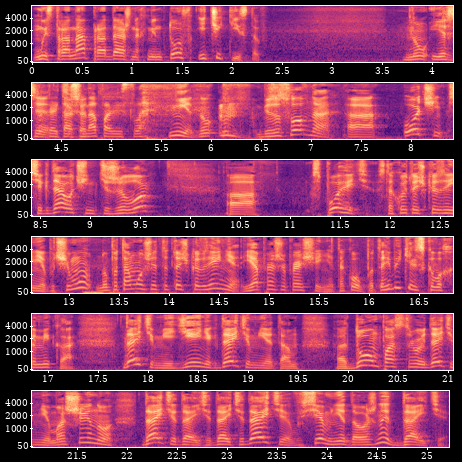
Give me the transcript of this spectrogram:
Мы страна продажных ментов и чекистов. Ну, если такая так тишина от... повисла. Нет, ну, безусловно, а, очень, всегда очень тяжело а, спорить с такой точки зрения. Почему? Ну, потому что это точка зрения, я прошу прощения, такого потребительского хомяка. Дайте мне денег, дайте мне там э, дом построить, дайте мне машину, дайте, дайте, дайте, дайте, все мне должны, дайте.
